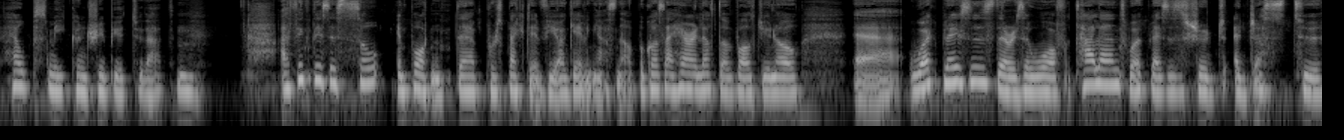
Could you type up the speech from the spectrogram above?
helps me contribute to that. I think this is so important, the perspective you are giving us now, because I hear a lot about, you know, uh, workplaces, there is a war for talent, workplaces should adjust to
